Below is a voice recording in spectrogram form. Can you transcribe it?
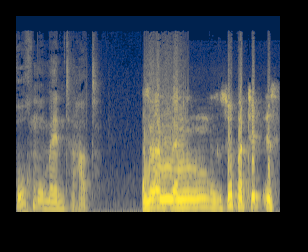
Hochmomente hat. Also ein, ein super Tipp ist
